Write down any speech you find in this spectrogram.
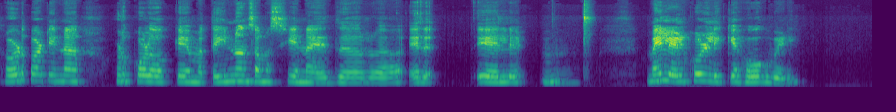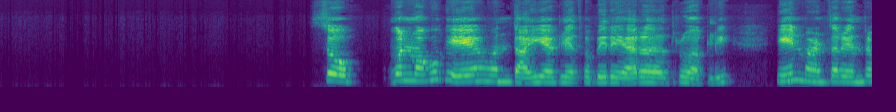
ಥರ್ಡ್ ಪಾರ್ಟಿನ ಹುಡ್ಕೊಳ್ಳೋಕ್ಕೆ ಮತ್ತು ಇನ್ನೊಂದು ಸಮಸ್ಯೆನ ಎದುರ ಎಲ್ಲಿ ಎಲೆ ಮೇಲೆ ಎಳ್ಕೊಳ್ಳಿಕ್ಕೆ ಹೋಗಬೇಡಿ. ಸೊ ಒಂದು ಮಗುಗೆ ಒಂದು ತಾಯಿ ಆಗಲಿ ಅಥವಾ ಬೇರೆ ಯಾರಾದರೂ ಆಗಲಿ ಏನು ಮಾಡ್ತಾರೆ ಅಂದರೆ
